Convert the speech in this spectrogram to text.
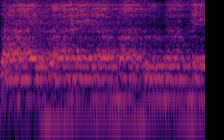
Sai, sai, rapatu, não se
